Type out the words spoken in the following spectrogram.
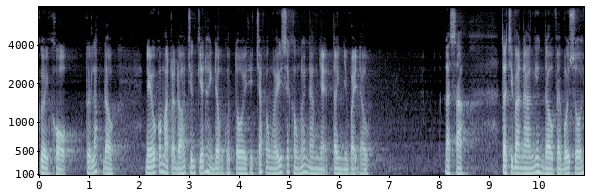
Cười khổ. Tôi lắc đầu. Nếu có mặt ở đó chứng kiến hành động của tôi Thì chắc ông ấy sẽ không nói năng nhẹ tênh như vậy đâu. Là sao? Tachibana nghiêng đầu về bối rối.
